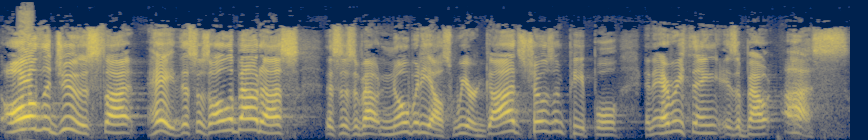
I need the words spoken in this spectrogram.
All the Jews thought, hey, this is all about us. This is about nobody else. We are God's chosen people, and everything is about us.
